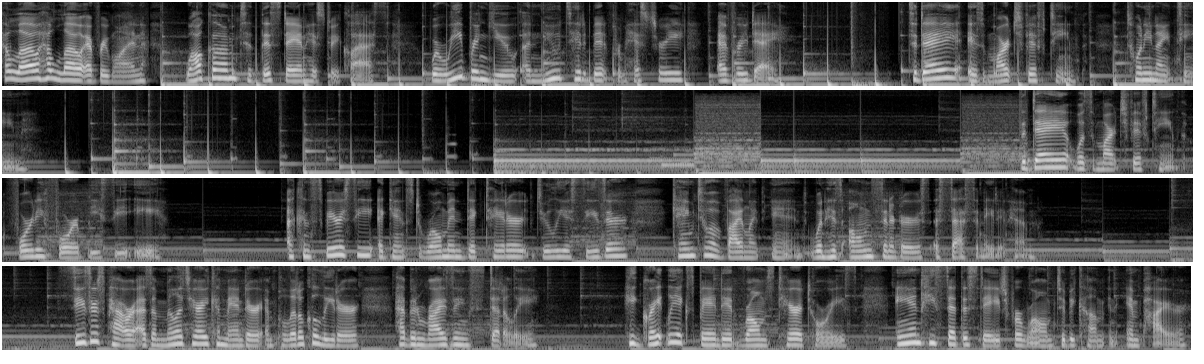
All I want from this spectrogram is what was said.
Hello, hello, everyone. Welcome to This Day in History class, where we bring you a new tidbit from history every day. Today is March 15th, 2019. The day was March 15th, 44 BCE a conspiracy against Roman dictator Julius Caesar came to a violent end when his own senators assassinated him. Caesar's power as a military commander and political leader had been rising steadily. He greatly expanded Rome's territories, and he set the stage for Rome to become an empire.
